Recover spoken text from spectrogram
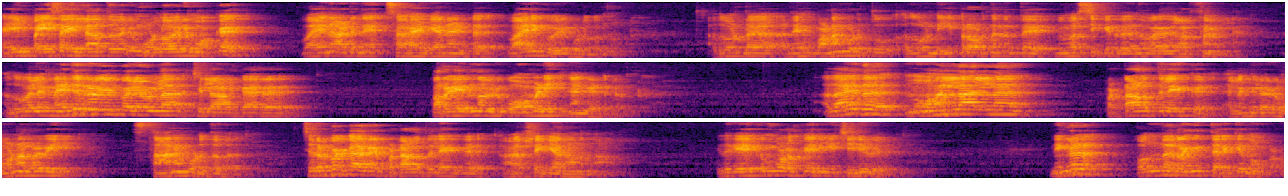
കയ്യിൽ പൈസ ഇല്ലാത്തവരും ഉള്ളവരും ഒക്കെ വയനാടിനെ സഹായിക്കാനായിട്ട് വാരിക്കോരി കൊടുക്കുന്നുണ്ട്. അതുകൊണ്ട് അദ്ദേഹം പണം കൊടുത്തു. അതുകൊണ്ട് ഈ പ്രവർത്തനത്തെ വിമർശിക്കരുത് എന്ന് പറയുന്നതിൽ അർത്ഥമില്ല. അതുപോലെ മേജർ രവിയെ പോലെയുള്ള ചില ആൾക്കാർ പറയുന്ന ഒരു കോമഡി ഞാൻ കേട്ടിട്ടുണ്ട്. അതായത് മോഹൻലാലിന് പട്ടാളത്തിലേക്ക് അല്ലെങ്കിൽ ഒരു ഓണററി സ്ഥാനം കൊടുത്തത് ചെറുപ്പക്കാരെ പട്ടാളത്തിലേക്ക് ആകർഷിക്കാനാണെന്നാണ്. ഇത് കേൾക്കുമ്പോഴൊക്കെ എനിക്ക് ചിരി വരും. നിങ്ങൾ ഒന്ന് ഇറങ്ങി തിരക്കി നോക്കണം.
